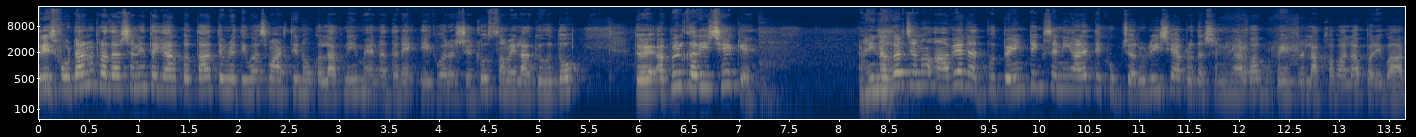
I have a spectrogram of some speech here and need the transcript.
ત્રીસ ફોટાનું પ્રદર્શની તૈયાર કરતા તેમણે દિવસમાં આઠથી નવ કલાકની મહેનત અને એક વર્ષ જેટલો સમય લાગ્યો હતો. તેઓએ અપીલ કરી છે કે અહીં નગરજનો આવ્યા અને અદ્ભુત પેઇન્ટિંગ્સ નિહાળે તે ખૂબ જરૂરી છે. આ પ્રદર્શન નિહાળવા ભૂપેન્દ્ર લાખાવાલા પરિવાર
